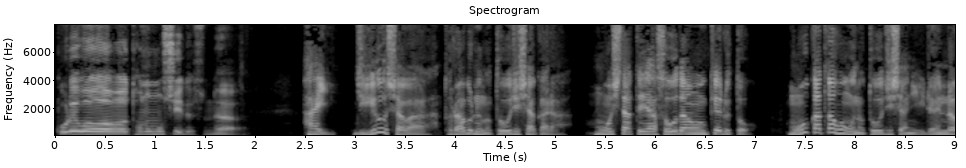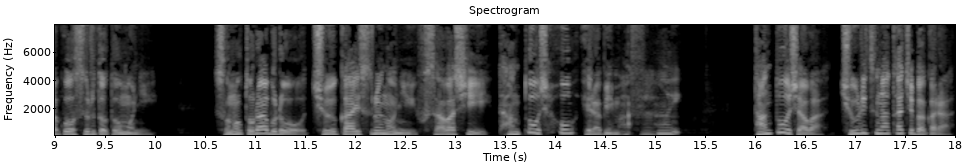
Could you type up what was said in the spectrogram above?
これは頼もしいですね。はい、事業者はトラブルの当事者から申し立てや相談を受けると、もう片方の当事者に連絡をするとともに、そのトラブルを仲介するのにふさわしい担当者を選びます。うん。はい。担当者は中立な立場から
